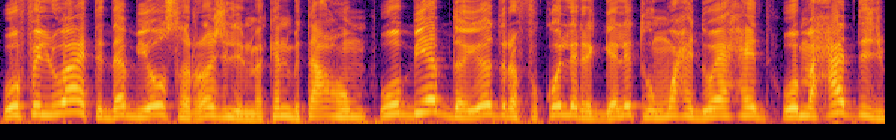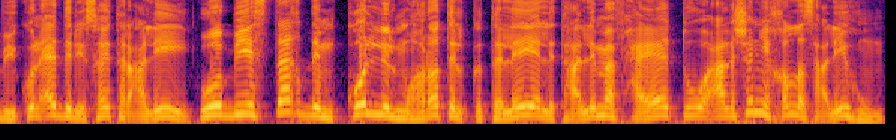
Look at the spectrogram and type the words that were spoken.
وفي الوقت ده بيوصل راج للمكان بتاعهم وبيبدأ يضرب في كل رجالتهم واحد واحد ومحدش بيكون قادر يسيطر عليه. وبيستخدم كل المهارات القتالية اللي اتعلمها في حياته علشان يخلص عليهم.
